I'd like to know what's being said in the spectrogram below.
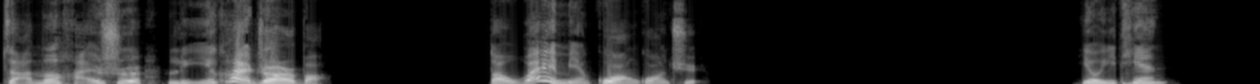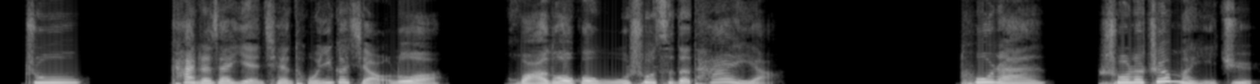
咱们还是离开这儿吧，到外面逛逛去。有一天，猪。看着在眼前同一个角落滑落过无数次的太阳，突然说了这么一句：“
